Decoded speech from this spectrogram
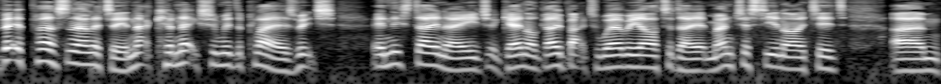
bit of personality and that connection with the players, which in this day and age, again, I'll go back to where we are today at Manchester United. Um,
